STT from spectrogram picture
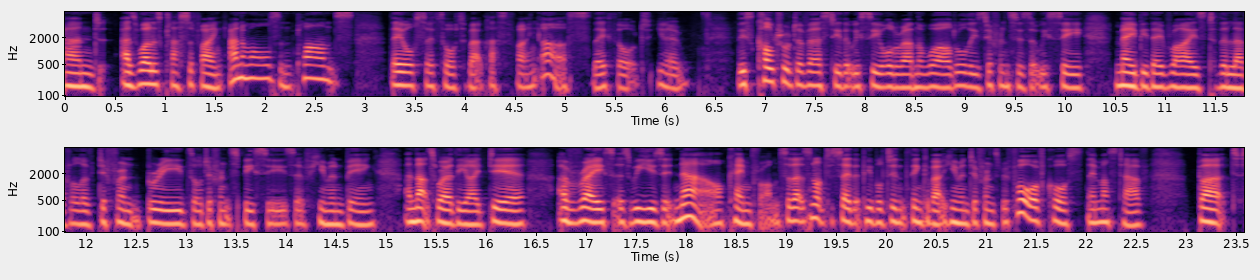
And as well as classifying animals and plants, they also thought about classifying us. They thought, you know, this cultural diversity that we see all around the world, all these differences that we see, maybe they rise to the level of different breeds or different species of human being. And that's where the idea of race as we use it now came from. So that's not to say that people didn't think about human difference before, of course, they must have. But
